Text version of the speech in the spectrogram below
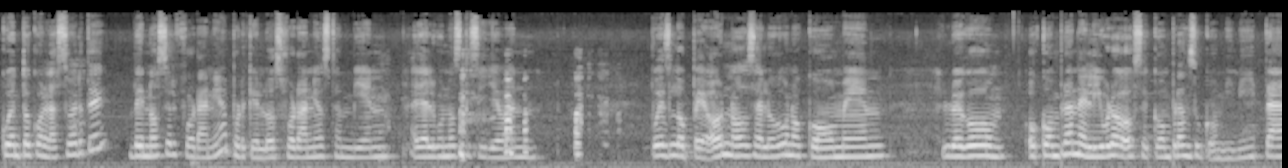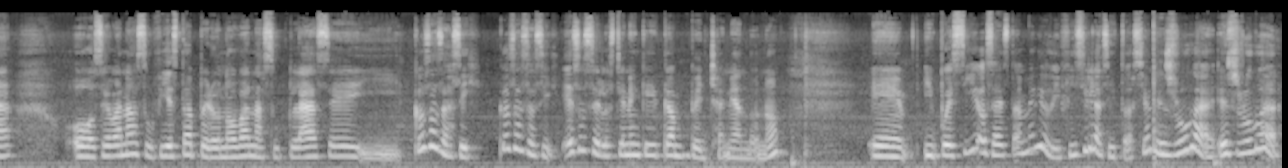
Cuento con la suerte de no ser foránea, porque los foráneos también hay algunos que se llevan pues lo peor, ¿no? O sea, luego no comen, luego o compran el libro o se compran su comidita, o se van a su fiesta pero no van a su clase y cosas así, cosas así. Eso se los tienen que ir campechaneando, ¿no? Eh, y pues sí, o sea, está medio difícil la situación, es ruda, es ruda.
